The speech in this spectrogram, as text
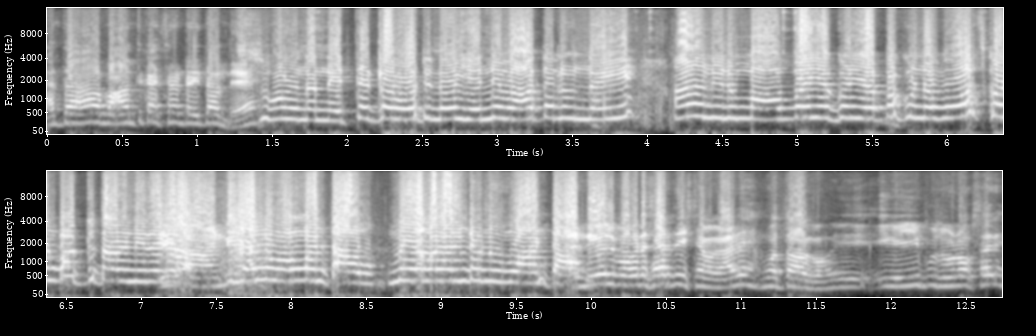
అంత వాంతికి వచ్చినట్టు అవుతుంది చూడు నన్ను ఎత్తెట్లా కొట్టినావు ఎన్ని వార్తలు ఉన్నాయి? ఆ నేను మా అబ్బాయి కూడా చెప్పకుండా ఓసుకొని బతుకుతాను నీ దగ్గర. నన్ను అమ్మంటావు మీ అమ్మగారింటే నువ్వు అంటావు. నీళ్ళు ఒకటిసారి తీసినావు కాదే మొత్తం ఇక ఈపు చూడు ఒకసారి.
